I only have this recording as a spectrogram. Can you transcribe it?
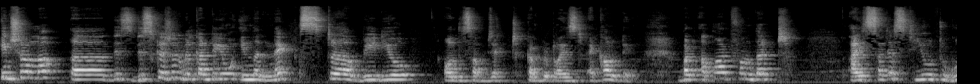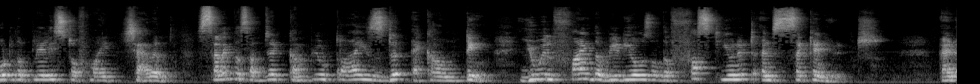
Inshallah, uh, this discussion will continue in the next uh, video on the subject computerized accounting. But apart from that, I suggest you to go to the playlist of my channel. Select the subject computerized accounting. You will find the videos of the first unit and second unit. And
